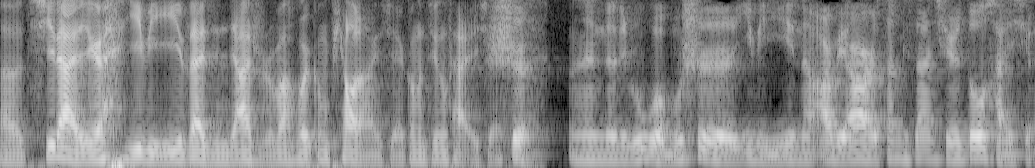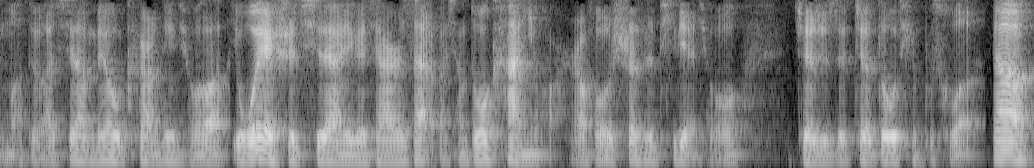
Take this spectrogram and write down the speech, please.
呃，期待一个 一比一再进加时吧，会更漂亮一些，更精彩一些。是，嗯，那如果不是一比一，那二比二、三比三其实都还行嘛，对吧？现在没有客场进球了，我也是期待一个加时赛吧，想多看一会儿，然后甚至踢点球，这这这这都挺不错的。那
